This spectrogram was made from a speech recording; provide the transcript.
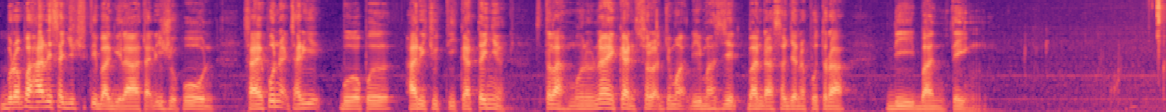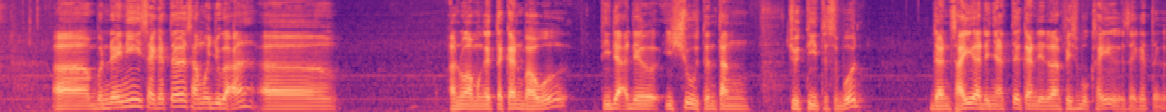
beberapa hari saja cuti bagilah, tak ada isu pun. Saya pun nak cari beberapa hari cuti katanya setelah menunaikan solat Jumaat di Masjid Bandar Sarjana Putra di Banting. Uh, benda ini saya kata sama juga uh, Anwar mengatakan bahawa tidak ada isu tentang cuti tersebut. Dan saya ada nyatakan di dalam Facebook saya saya kata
